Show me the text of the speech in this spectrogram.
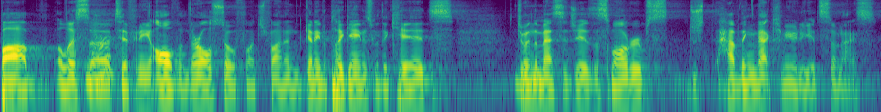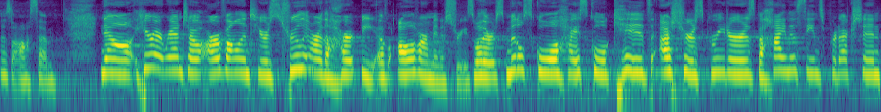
Bob, Alyssa, Yeah. Tiffany, all of them. They're all so much fun. And getting to play games with the kids, doing the messages, the small groups, just having that community, it's so nice. That's awesome. Now, here at Rancho, our volunteers truly are the heartbeat of all of our ministries, whether it's middle school, high school, kids, ushers, greeters, behind the scenes production.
